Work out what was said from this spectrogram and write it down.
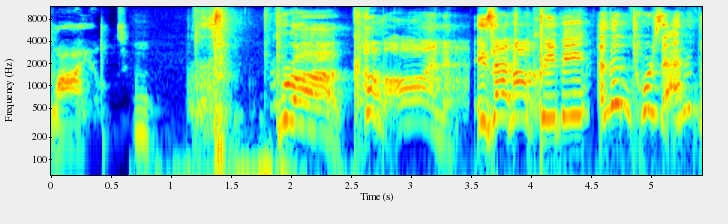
wild. Bruh, come on. Is that not creepy? And then towards the end of the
